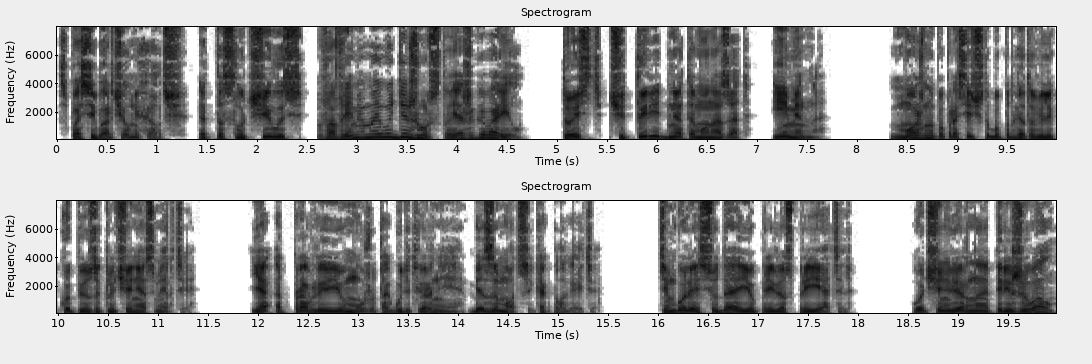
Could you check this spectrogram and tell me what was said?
«Спасибо, Арчел Михайлович. Это случилось во время моего дежурства, я же говорил. То есть четыре дня тому назад. Именно. Можно попросить, чтобы подготовили копию заключения о смерти. Я отправлю ее мужу, так будет вернее, без эмоций, как полагаете. Тем более сюда ее привез приятель. Очень верно переживал?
